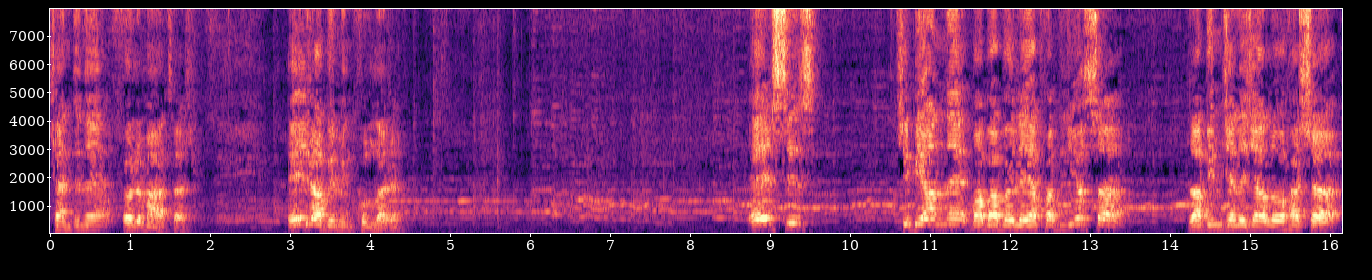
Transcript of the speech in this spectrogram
kendini ölüme atar. Ey Rabbimin kulları! Eğer siz ki bir anne baba böyle yapabiliyorsa Rabbim Celle Celaluhu haşa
